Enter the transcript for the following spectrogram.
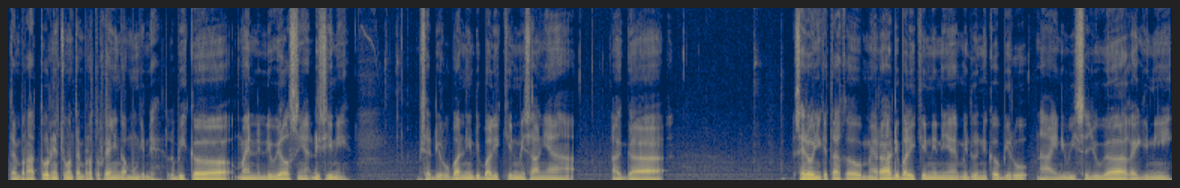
temperaturnya cuma temperatur kayaknya nggak mungkin deh. Lebih ke mainin di wheelsnya di sini. Bisa dirubah nih dibalikin misalnya agak shadownya kita ke merah dibalikin ini ya midulnya ke biru. Nah ini bisa juga kayak gini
